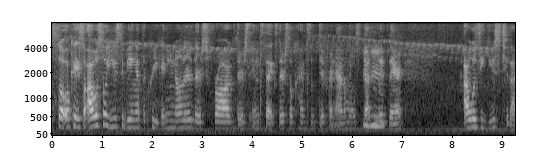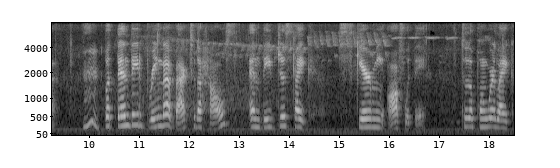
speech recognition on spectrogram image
so okay, so I was so used to being at the creek and you know there there's frogs, there's insects, there's all kinds of different animals that Mhm. live there. I was used to that. Mm. But then they'd bring that back to the house and they'd just like scare me off with it. To the point where like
